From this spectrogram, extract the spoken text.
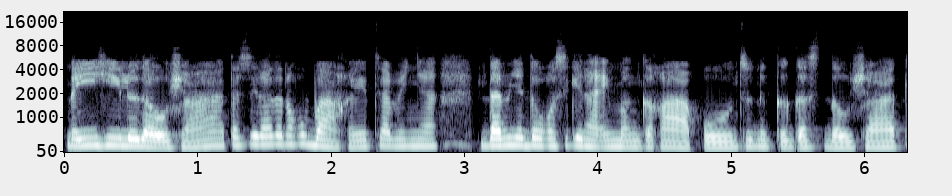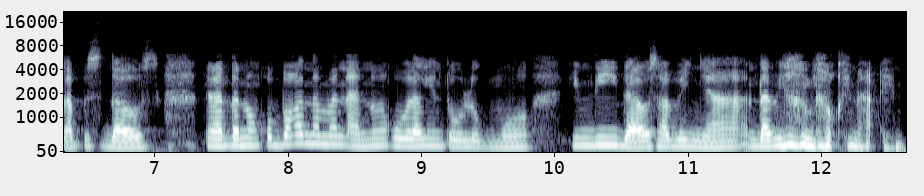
nahihilo daw siya. Tapos tinatanong ko bakit. Sabi niya, dami niya daw kasi kinain mangga kahapon. So nagkagas daw siya. Tapos daw, tinatanong ko baka naman ano, kulang yung tulog mo. Hindi daw, sabi niya, ang dami lang daw kinain.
